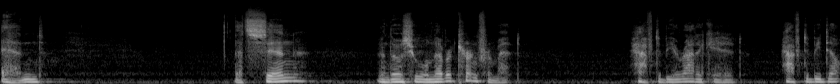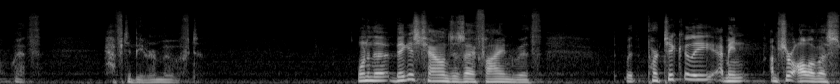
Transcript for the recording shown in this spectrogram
And that sin and those who will never turn from it have to be eradicated, have to be dealt with, have to be removed. One of the biggest challenges I find with, with particularly, I mean, I'm sure all of us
